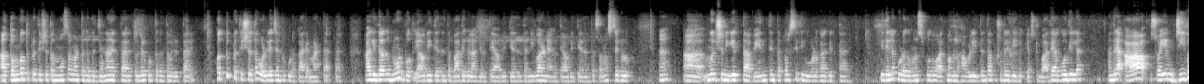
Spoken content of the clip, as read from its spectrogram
ಆ, ತೊಂಬತ್ತು ಪ್ರತಿಶತ ಮೋಸ ಮಾಡ್ತಕ್ಕಂಥ ಜನ ಇರ್ತಾರೆ, ತೊಂದರೆ ಕೊಡ್ತಕ್ಕಂಥವ್ರು ಇರ್ತಾರೆ. ಹತ್ತು ಪ್ರತಿಶತ ಒಳ್ಳೆ ಜನರು ಕೂಡ ಕಾರ್ಯ ಮಾಡ್ತಾ ಇರ್ತಾರೆ. ಹಾಗಿದ್ದಾಗ ನೋಡ್ಬೋದು ಯಾವ ರೀತಿಯಾದಂಥ ಬಾಧೆಗಳಾಗಿರುತ್ತೆ, ಯಾವ ರೀತಿಯಾದಂಥ ನಿವಾರಣೆ ಆಗುತ್ತೆ, ಯಾವ ರೀತಿಯಾದಂಥ ಸಮಸ್ಯೆಗಳು ಮನುಷ್ಯನಿಗೆ ಇರ್ತಾವೆ, ಎಂತೆಂಥ ಪರಿಸ್ಥಿತಿಗೆ ಒಳಗಾಗಿರ್ತಾರೆ. ಇದೆಲ್ಲ ಕೂಡ ಗಮನಿಸ್ಬೋದು. ಆತ್ಮಗಳ ಹಾವಳಿ ಇದ್ದಂಥ ಪಕ್ಷದಲ್ಲಿ ದೇಹಕ್ಕೆ ಅಷ್ಟು ಬಾಧೆ ಆಗೋದಿಲ್ಲ. ಅಂದ್ರೆ ಆ ಸ್ವಯಂ ಜೀವ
